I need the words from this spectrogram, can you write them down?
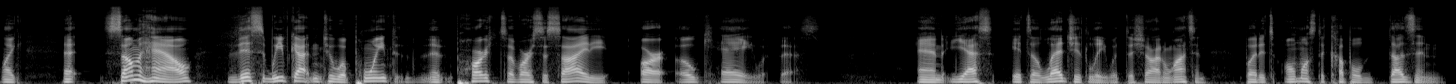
Like uh, somehow this we've gotten to a point that parts of our society are okay with this, and yes, it's allegedly with Deshaun Watson, but it's almost a couple dozen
